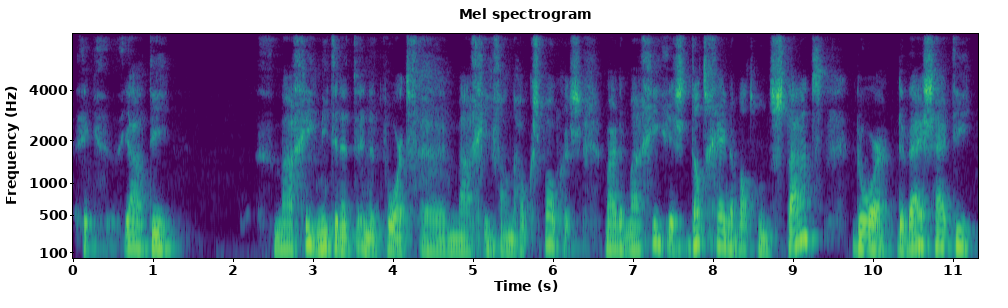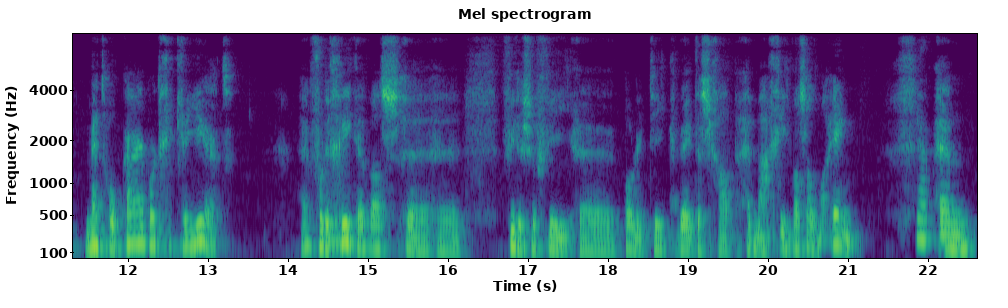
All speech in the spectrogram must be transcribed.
ik, ja, die magie, niet in het, in het woord uh, magie van hocus pocus, maar de magie is datgene wat ontstaat door de wijsheid die met elkaar wordt gecreëerd. Voor de Grieken was uh, filosofie, politiek, wetenschap en magie was allemaal één. Ja. En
